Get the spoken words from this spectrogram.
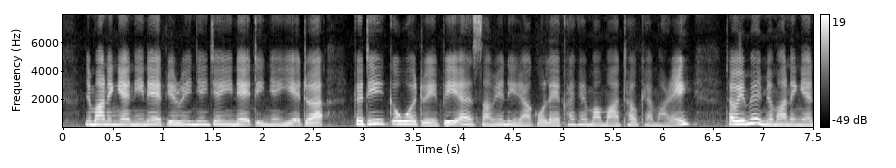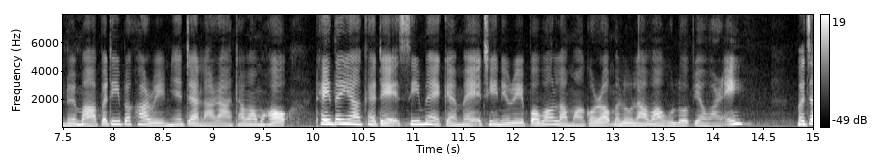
။မြန်မာနိုင်ငံအနေနဲ့ပြည်ရင်းငြိမ်းချမ်းရေးနဲ့တည်ငြိမ်ရေးအတွက်ဂတိကဝတ်တွေပေးအပ်ဆောင်ရွက်နေတာကိုလည်းခိုင်ခိုင်မာမာထောက်ခံပါတယ်။ဒါပေမဲ့မြန်မာနိုင်ငံတွင်းမှာပဋိပက္ခတွေမြင့်တက်လာတာဒါမှမဟုတ်ထိမ့်သိမ်းရခက်တဲ့စီးမဲ့ကမ်းမဲ့အခြေအနေတွေပေါ်ပေါက်လာမှာကိုတော့မလိုလားပါဘူးလို့ပြောပါရယ်။မကြ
